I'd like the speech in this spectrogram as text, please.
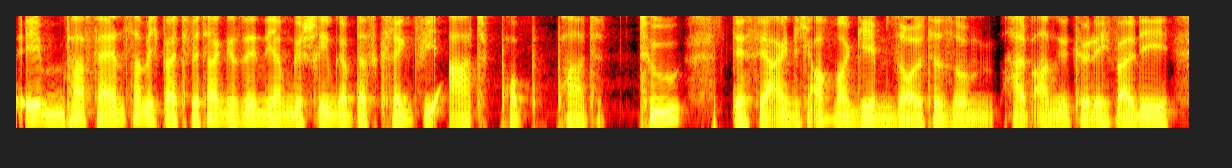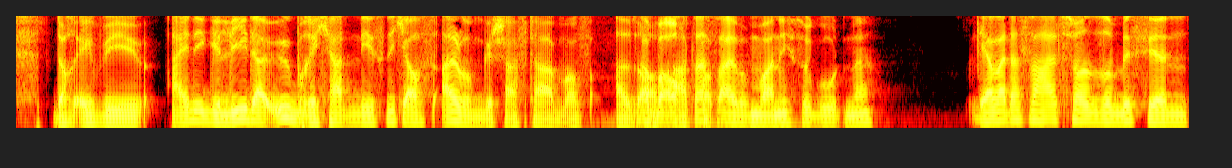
Eben ein paar Fans habe ich bei Twitter gesehen, die haben geschrieben gehabt, das klingt wie Art Pop Part 2, der es ja eigentlich auch mal geben sollte, so halb angekündigt, weil die doch irgendwie einige Lieder übrig hatten, die es nicht aufs Album geschafft haben. Auf, also Aber auf auch das. Album war nicht so gut, ne? Ja, aber das war halt schon so ein bisschen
